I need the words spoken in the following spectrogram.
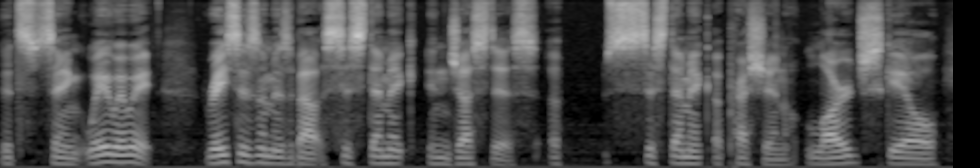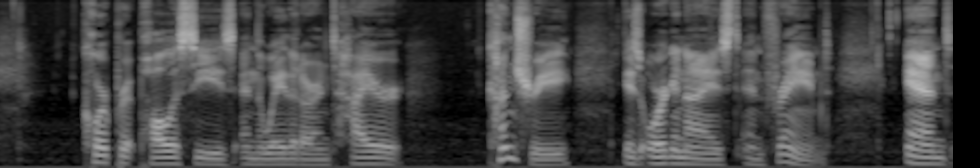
that's saying, wait, wait, wait racism is about systemic injustice, systemic oppression, large scale corporate policies, and the way that our entire country is organized and framed. And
